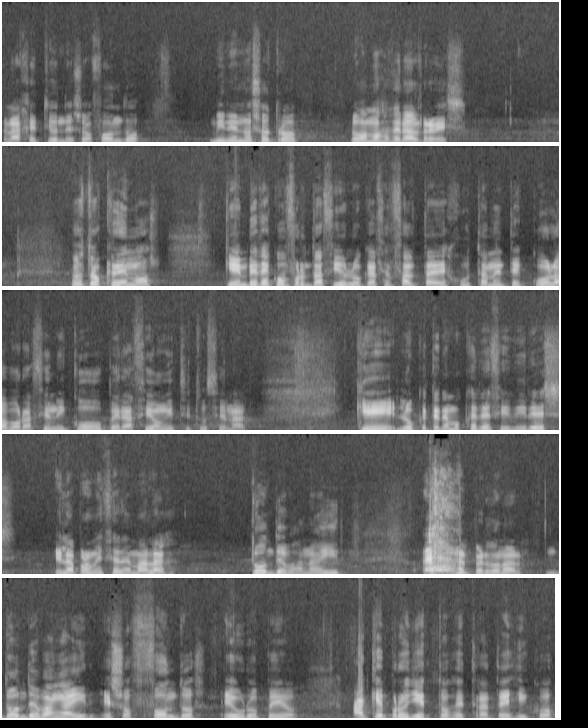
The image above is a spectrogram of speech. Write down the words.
la gestión de esos fondos. Miren, nosotros lo vamos a hacer al revés. Nosotros creemos que en vez de confrontación lo que hace falta es justamente colaboración y cooperación institucional. Que lo que tenemos que decidir es en la provincia de Málaga dónde van a ir, perdonar, dónde van a ir esos fondos europeos, a qué proyectos estratégicos,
